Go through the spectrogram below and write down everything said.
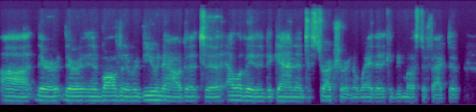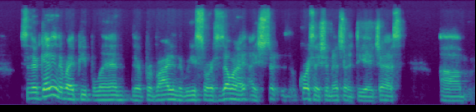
uh, they're they're involved in a review now to, to elevate it again and to structure it in a way that it can be most effective. So they're getting the right people in. They're providing the resources. Oh, and I, I should, of course, I should mention at DHS um,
